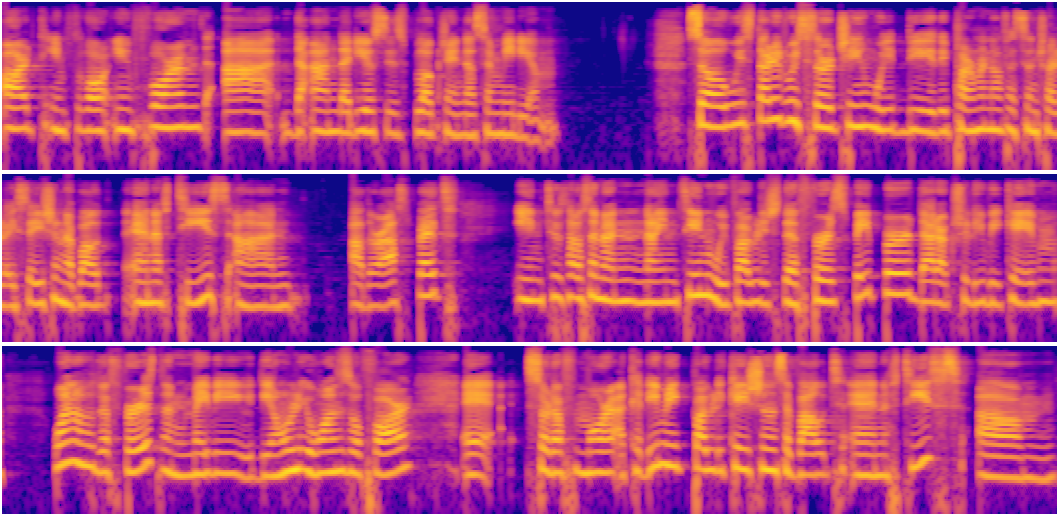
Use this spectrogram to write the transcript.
art informed uh, and that uses blockchain as a medium. So we started researching with the Department of Decentralization about NFTs and other aspects. In 2019, we published the first paper that actually became one of the first and maybe the only one so far, uh, sort of more academic publications about NFTs. Um,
